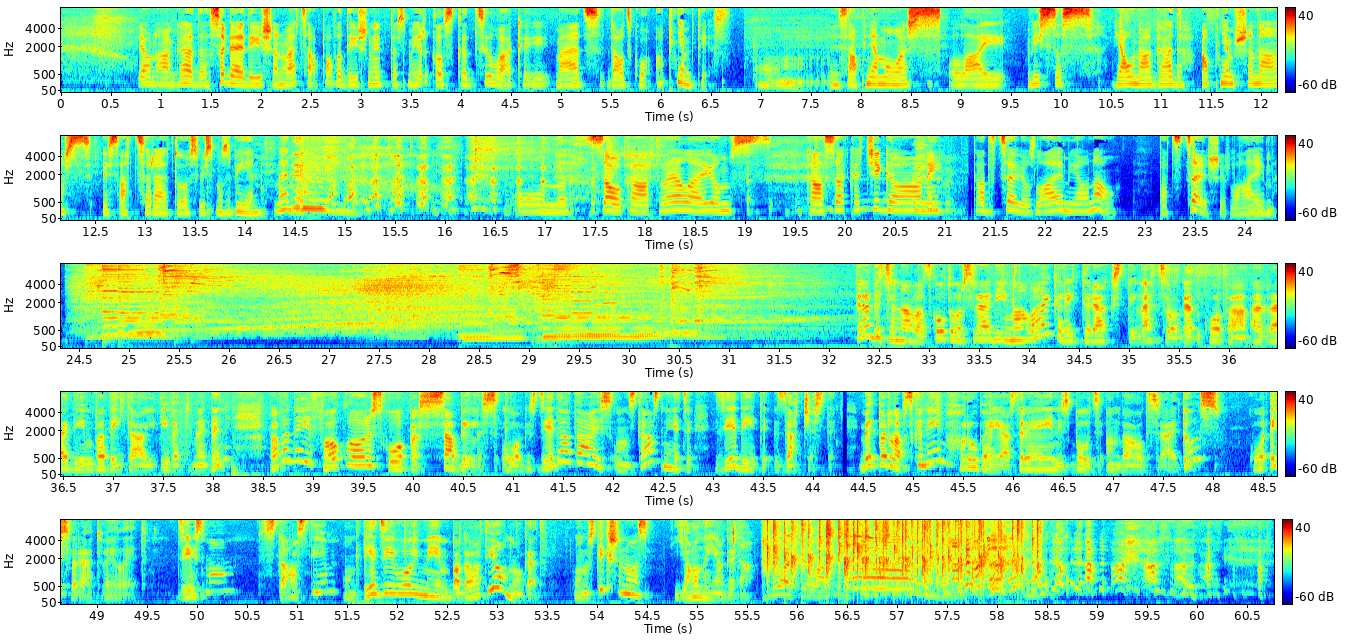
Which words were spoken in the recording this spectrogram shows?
Jaunā gada sagaidīšana, vecā pavadīšana ir tas mirklis, kad cilvēki mēdz daudz ko apņemties. Un es apņemos, lai visas jaunā gada apņemšanās es atcerētos vismaz vienu nedēļu. Un savukārt vēlējums, kā saka čigāni, tāda ceļa uz laimi jau nav. Pats ceļš ir laime. Tradicionālās kultūras raidījumā laika ritu raksti veco gadu kopā ar raidījumu vadītāju Ivetu Medeni pavadīja folkloras kopas sabiles ogas dziedātājas un stāstniece Ziedīte Začeste. Bet par labskanību rūpējās Rēnis Budze un Valdis Raituns, ko es varētu vēlēt - dziesmām, stāstiem un piedzīvojumiem bagātu jauno gadu. Un uz tikšanos jaunajā gadā! Ļoti labi!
